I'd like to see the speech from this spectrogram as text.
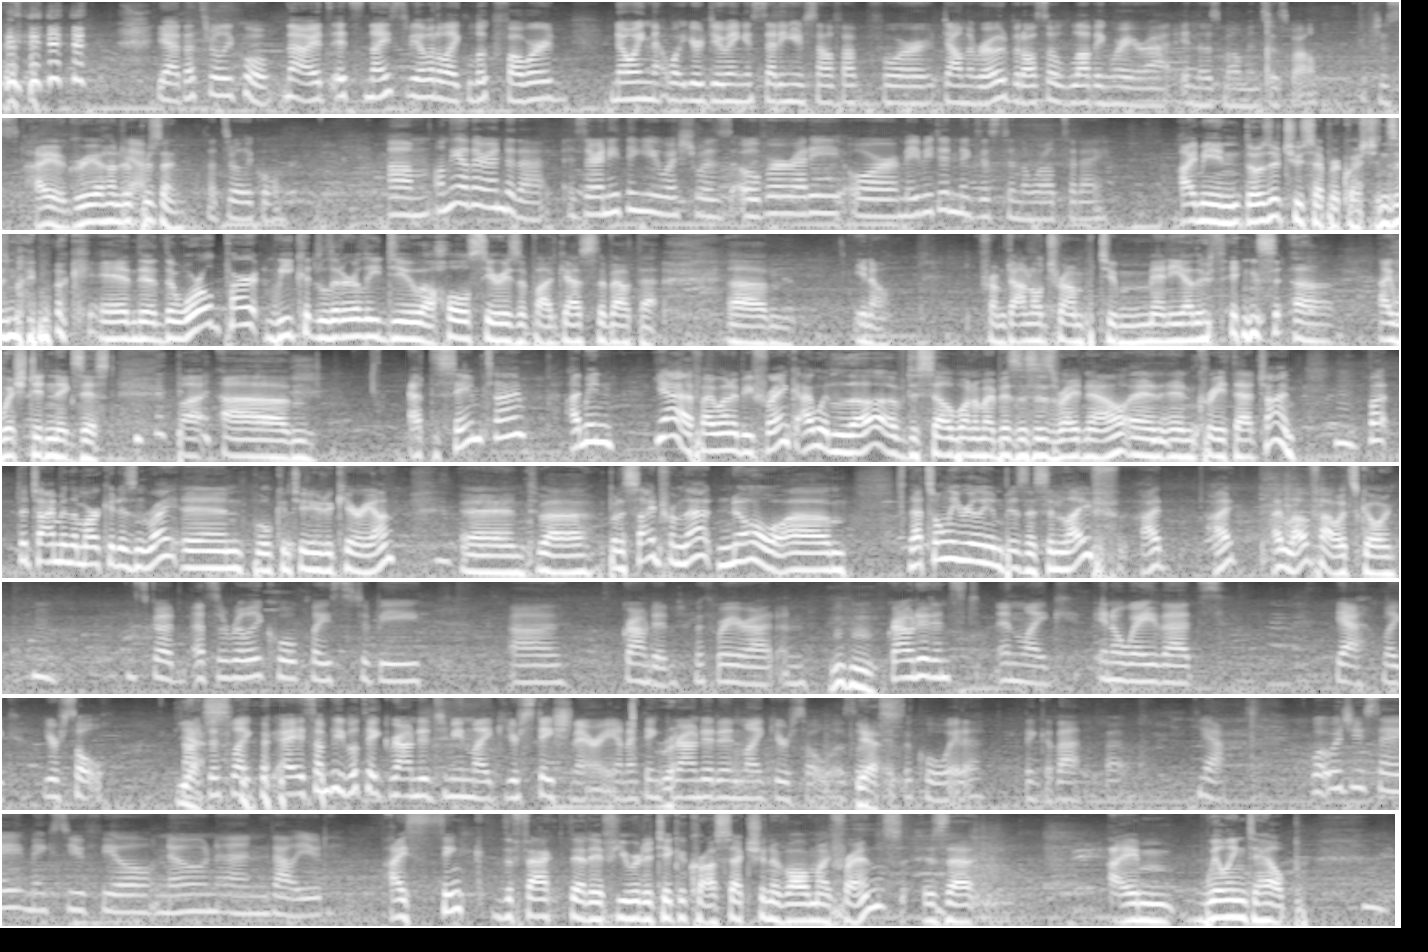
yeah, that's really cool. No, it's it's nice to be able to like look forward knowing that what you're doing is setting yourself up for down the road, but also loving where you're at in those moments as well, which is I agree 100%. Yeah, that's really cool. Um, on the other end of that, is there anything you wish was over already or maybe didn't exist in the world today? I mean, those are two separate questions in my book. And the, the world part, we could literally do a whole series of podcasts about that. Um, you know, from Donald Trump to many other things uh, I wish didn't exist. But um, at the same time, I mean, yeah, if I want to be frank, I would love to sell one of my businesses right now and, and create that time. But the time in the market isn't right, and we'll continue to carry on. And uh, but aside from that, no, um, that's only really in business. In life, I I I love how it's going. It's good. It's a really cool place to be uh, grounded with where you're at and Mm-hmm. grounded in, st- in like in a way that's yeah like your soul not Yes. just like I, some people take grounded to mean like you're stationary and i think Right. grounded in like your soul is a, Yes. is a cool way to think of that but yeah what would you say makes you feel known and valued I think the fact that if you were to take a cross section of all my friends is that I'm willing to help.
